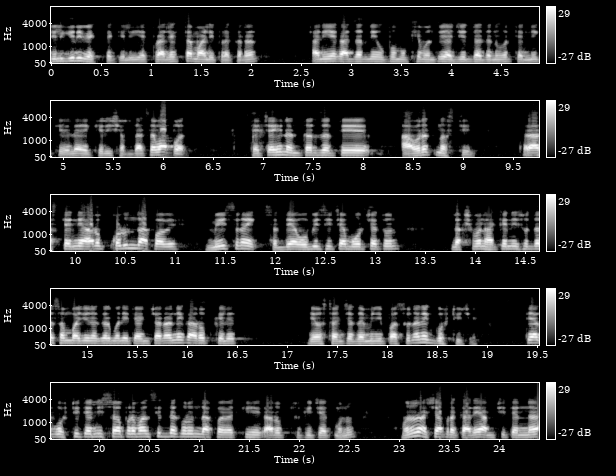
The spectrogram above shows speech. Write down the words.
दिलगिरी व्यक्त केली. एक प्राजक्ता माळी प्रकरण आणि एक आदरणीय उपमुख्यमंत्री अजितदादांवर त्यांनी केलेल्या एकेरी शब्दाचा वापर. त्याच्याही नंतर जर ते आवरत नसतील तर आज त्यांनी आरोप खोडून दाखवावे. मीच नाही. सध्या ओबीसीच्या मोर्चातून लक्ष्मण हाकेंनी सुद्धा संभाजीनगरमध्ये त्यांच्यावर अनेक आरोप केलेत. देवस्थानच्या जमिनीपासून अनेक गोष्टीचे. त्या गोष्टी त्यांनी सप्रमाण सिद्ध करून दाखवाव्यात की हे आरोप चुकीचे आहेत म्हणून. म्हणून अशा प्रकारे आमची त्यांना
